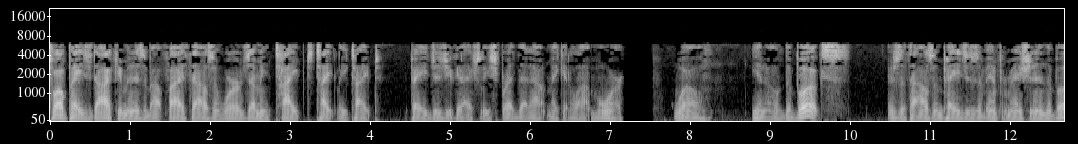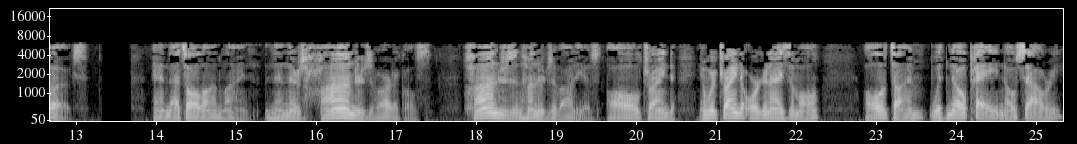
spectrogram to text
12 page document is about 5,000 words. I mean, typed, tightly typed pages. You could actually spread that out and make it a lot more. Well, you know, the books, there's a thousand pages of information in the books. And that's all online. And then there's hundreds of articles, hundreds and hundreds of audios, all trying to, and we're trying to organize them all, all the time, with no pay, no salary,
